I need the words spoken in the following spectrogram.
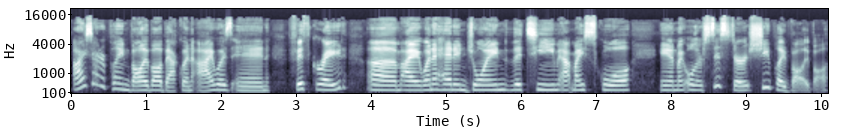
I started playing volleyball back when I was in fifth grade. Um, I went ahead and joined the team at my school. And my older sister, she played volleyball.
